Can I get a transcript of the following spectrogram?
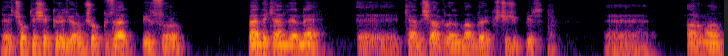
E, çok teşekkür ediyorum. Çok güzel bir soru. Ben de kendilerine e, kendi şarkılarımdan böyle küçücük bir e, armağan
